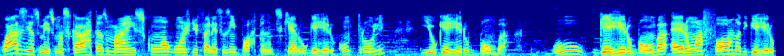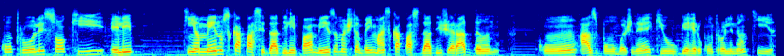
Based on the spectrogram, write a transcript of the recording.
quase as mesmas cartas, mas com algumas diferenças importantes, que era o guerreiro controle e o guerreiro bomba. O guerreiro bomba era uma forma de guerreiro controle, só que ele tinha menos capacidade de limpar a mesa, mas também mais capacidade de gerar dano com as bombas, né, que o guerreiro controle não tinha.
